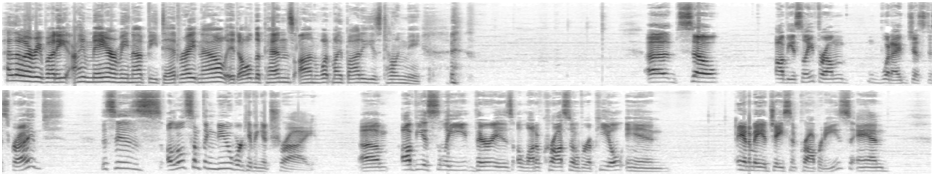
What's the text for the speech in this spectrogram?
Hello, everybody. I may or may not be dead right now. It all depends on what my body is telling me. Uh, so, obviously, from what I just described, this is a little something new we're giving a try. Um, obviously, there is a lot of crossover appeal in anime adjacent properties, and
